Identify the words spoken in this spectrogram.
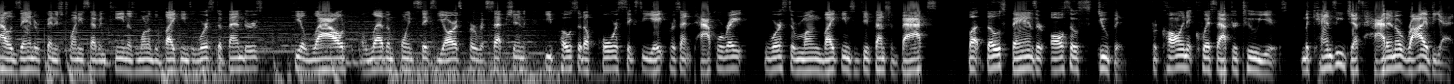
Alexander finished 2017 as one of the Vikings' worst defenders. He allowed 11.6 yards per reception. He posted a poor 68% tackle rate worst among Vikings defensive backs, but those fans are also stupid for calling it quits after two years. Mackensie just hadn't arrived yet.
